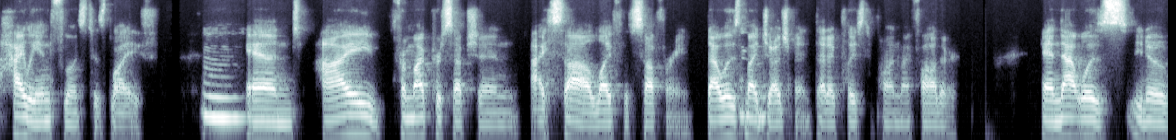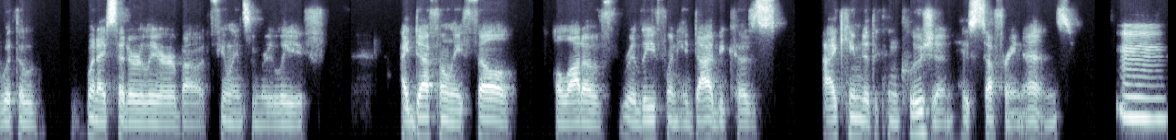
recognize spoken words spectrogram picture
highly influenced his life mm. and i from my perception i saw a life of suffering that was my mm-hmm. judgment that i placed upon my father and that was you know with the when i said earlier about feeling some relief i definitely felt a lot of relief when he died because I came to the conclusion his suffering ends. Mm.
